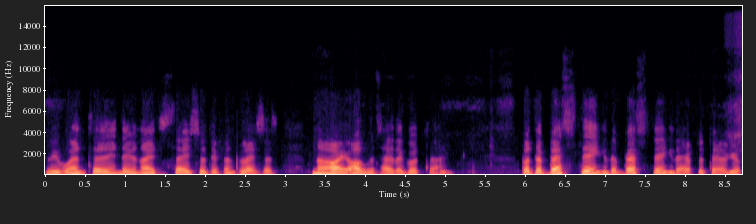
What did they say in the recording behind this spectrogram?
We went uh, in the United States to different places. No, I always had a good time. But the best thing, the best thing I have to tell you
